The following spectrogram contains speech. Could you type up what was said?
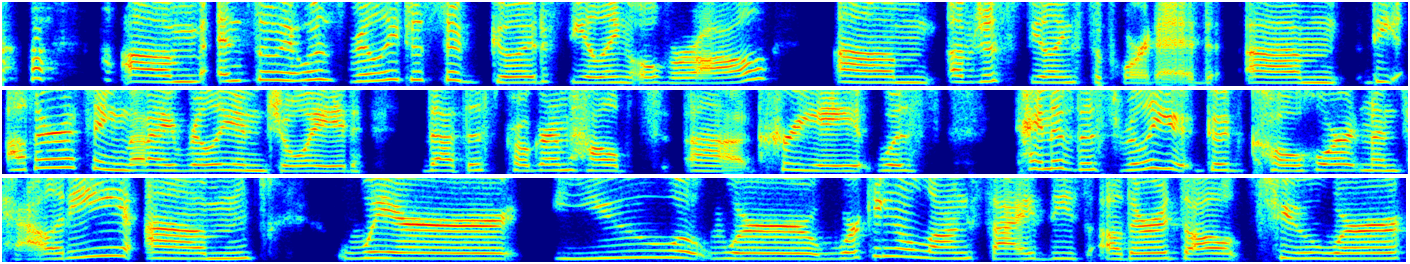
um, and so it was really just a good feeling overall um, of just feeling supported. Um, the other thing that I really enjoyed that this program helped uh, create was kind of this really good cohort mentality. Um, where you were working alongside these other adults who were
